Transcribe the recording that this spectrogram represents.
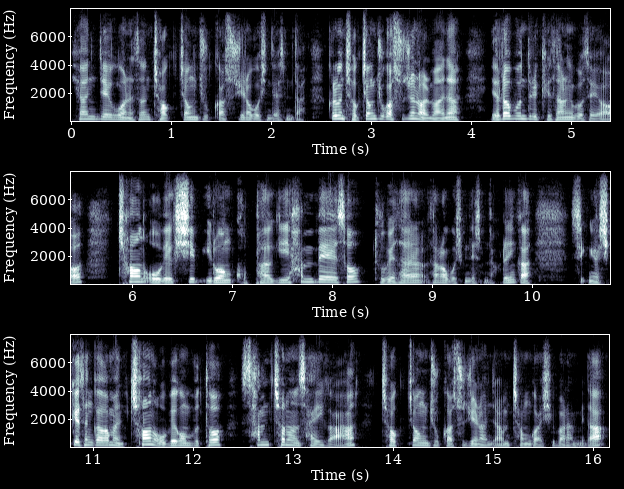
현재 구간에서는 적정 주가 수준이라고 보시면 되겠습니다. 그러면 적정 주가 수준은 얼마냐? 여러분들이 계산해 보세요. 1,511원 곱하기 1배에서 2배 사라고 보시면 되겠습니다. 그러니까 쉽게 생각하면 1,500원부터 3,000원 사이가 적정 주가 수준이라는 점 참고하시기 바랍니다.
